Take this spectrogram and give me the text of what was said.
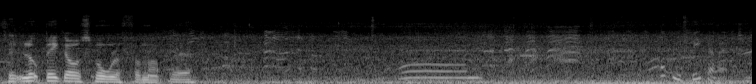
Does it look bigger or smaller from up there? Um, probably bigger actually.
